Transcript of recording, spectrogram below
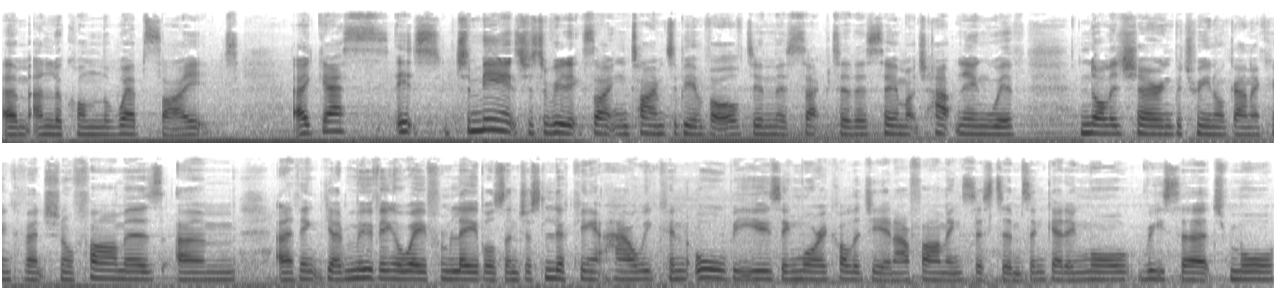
um, and look on the website I guess it's to me it's just a really exciting time to be involved in this sector. There's so much happening with knowledge sharing between organic and conventional farmers, um, and I think yeah, moving away from labels and just looking at how we can all be using more ecology in our farming systems and getting more research, more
